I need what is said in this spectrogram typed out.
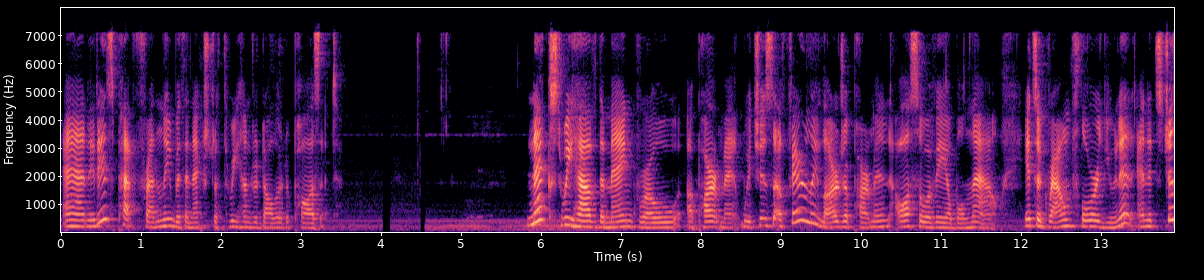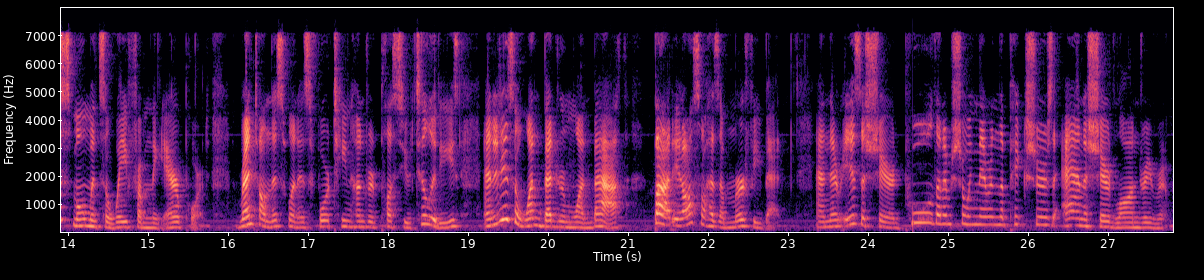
and it is pet friendly with an extra $300 deposit. Next, we have the Mangrove apartment, which is a fairly large apartment, also available now. It's a ground floor unit and it's just moments away from the airport. Rent on this one is 1400 plus utilities and it is a one bedroom, one bath, but it also has a Murphy bed. And there is a shared pool that I'm showing there in the pictures and a shared laundry room.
